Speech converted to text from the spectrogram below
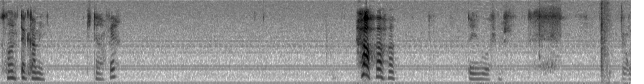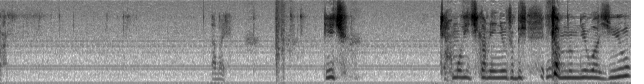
Skąd ten kamień? Czy trafię? Ha, ha, ha. To nie było śmieszne. Dobra. Dawaj. Pić. Trzeba mówić kamieniu, żebyś za mną nie łaził.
